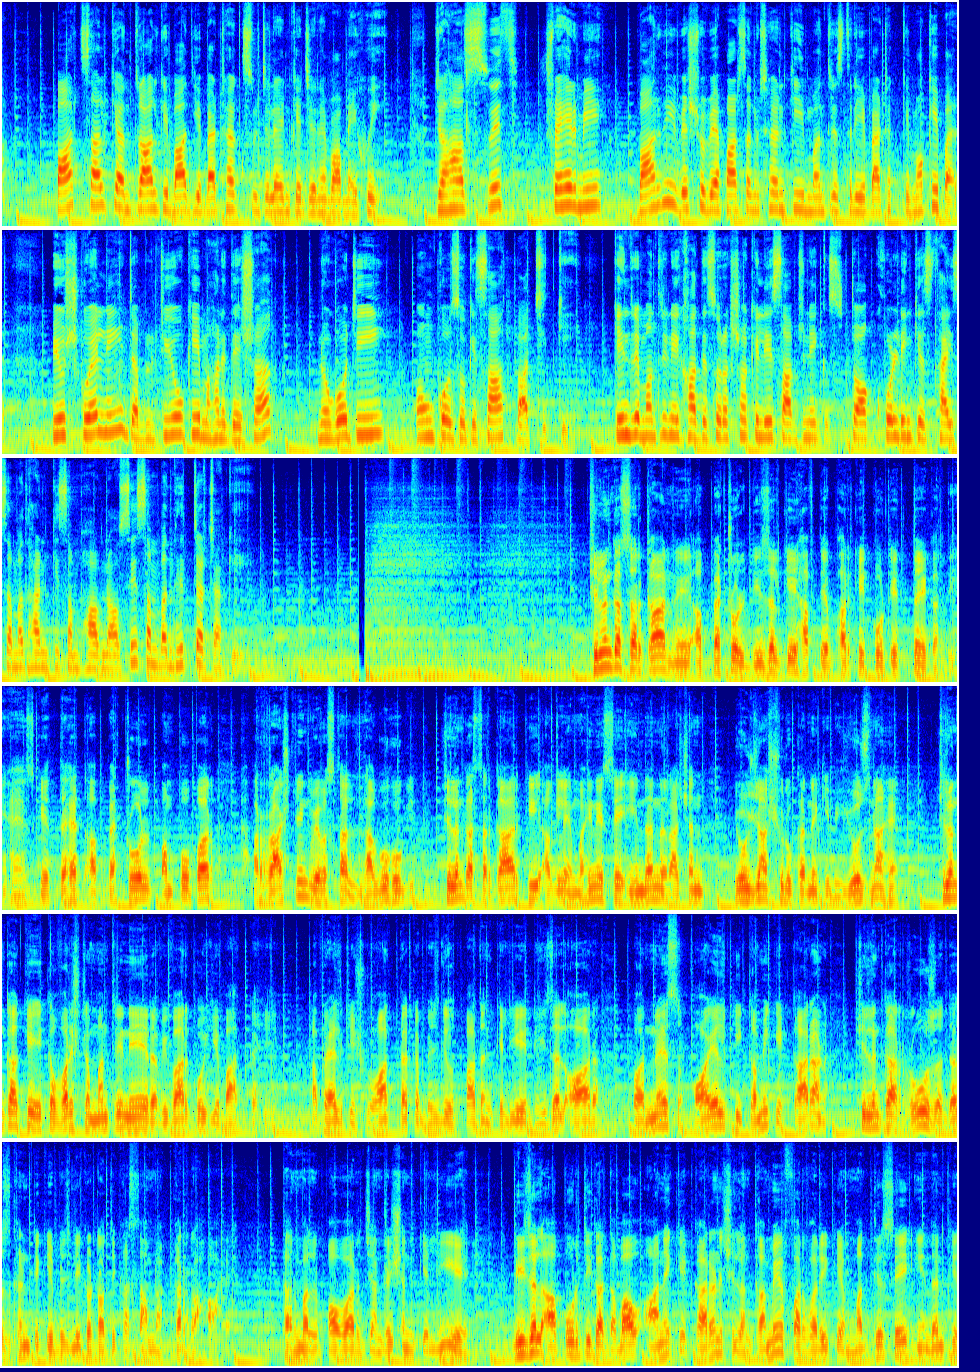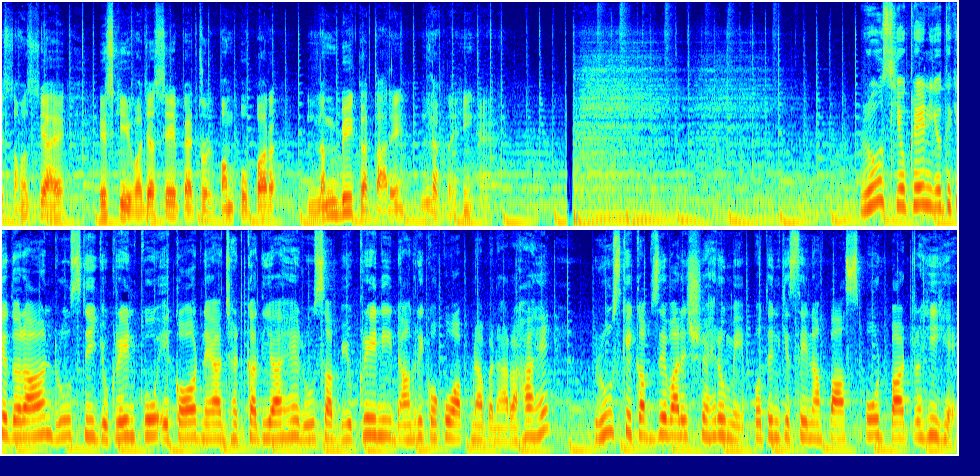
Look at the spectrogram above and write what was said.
पाँच साल के अंतराल के बाद ये बैठक स्विट्जरलैंड के जेनेवा में हुई, जहाँ स्विस शहर में बारहवीं विश्व व्यापार संगठन की मंत्री स्तरीय बैठक के मौके पर पीयूष गोयल ने डब्ल्यूटीओ के महानिदेशक नोगोजी ओंकोजो के साथ बातचीत की। केंद्रीय मंत्री ने खाद्य सुरक्षा के लिए सार्वजनिक स्टॉक होल्डिंग के स्थायी समाधान की संभावनाओं से संबंधित चर्चा की। श्रीलंका सरकार ने अब पेट्रोल डीजल के हफ़्ते भर के कोटे तय कर दिए हैं। इसके तहत अब पेट्रोल पंपों पर राशनिंग व्यवस्था लागू होगी। श्रीलंका सरकार की अगले महीने से ईंधन राशन योजना शुरू करने की भी योजना है। श्रीलंका के एक वरिष्ठ मंत्री ने रविवार को ये बात कही। अप्रैल की शुरुआत तक बिजली उत्पादन के लिए डीजल और फर्नेस ऑयल की कमी के कारण श्रीलंका रोज 10 घंटे की बिजली कटौती का सामना कर रहा है। थर्मल पावर जनरेशन के लिए डीजल आपूर्ति का दबाव आने के कारण श्रीलंका में फरवरी के मध्य से ईंधन की समस्या है। इसकी वजह से पेट्रोल पंपों पर लंबी कतारें लग रही हैं। रूस यूक्रेन युद्ध के दौरान रूस ने यूक्रेन को एक और नया झटका दिया है। रूस अब यूक्रेनी नागरिकों को अपना बना रहा है। रूस के कब्जे वाले शहरों में पुतिन की सेना पासपोर्ट बांट रही है।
